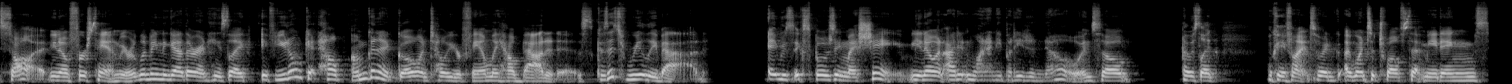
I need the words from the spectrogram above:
saw it, you know, firsthand. We were living together and he's like, if you don't get help, I'm going to go and tell your family how bad it is because it's really bad. It was exposing my shame, you know, and I didn't want anybody to know. And so I was like, Okay, fine. So I, I went to 12 step meetings.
